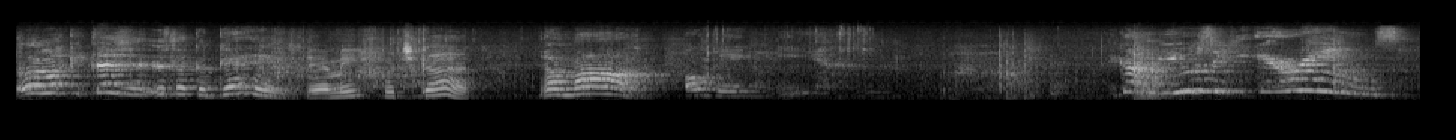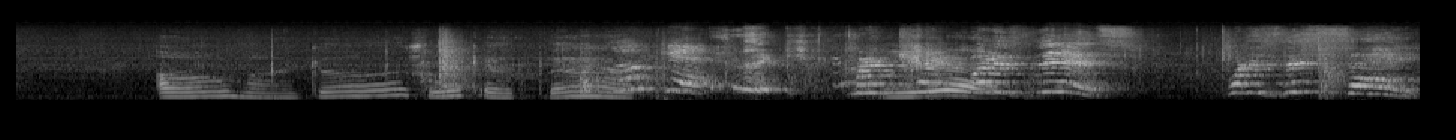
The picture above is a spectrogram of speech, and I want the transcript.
oh, look at this. It's like a game. Emmy, what you got? Yo, Mom. Oh, baby. You got music earrings. Oh my gosh, look at that. Look it. My Yeah. what is this? What does this say?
